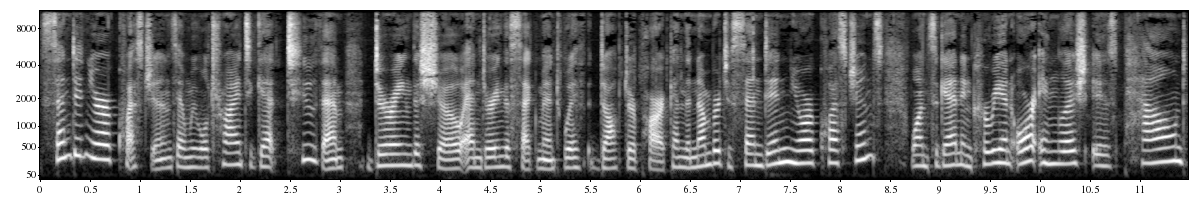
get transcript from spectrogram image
send in your questions and we will try to get to them during the show and during the segment with Dr. Park. And the number to send in your questions, once again in Korean or English, is pound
